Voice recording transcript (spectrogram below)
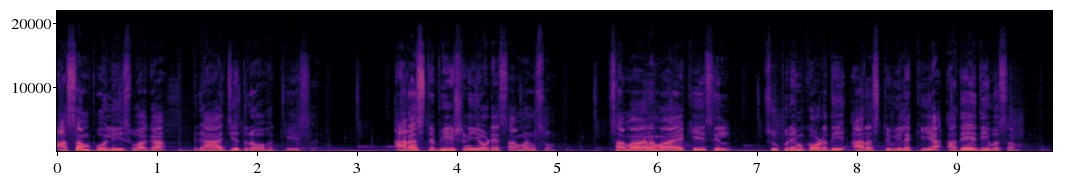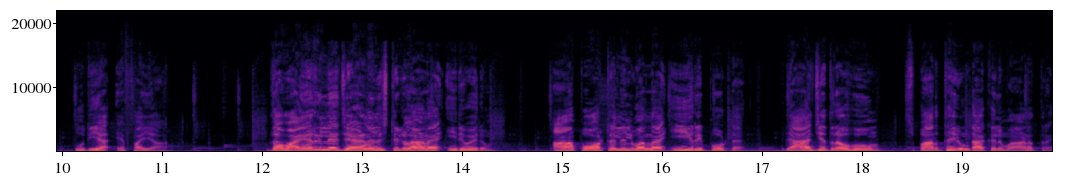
അസം പോലീസ് വക രാജ്യദ്രോഹ കേസ്. അറസ്റ്റ് ഭീഷണിയോടെ സമൻസും. സമാനമായ കേസിൽ സുപ്രീം കോടതി അറസ്റ്റ് വിലക്കിയ അതേ ദിവസം പുതിയ എഫ്ഐആർ ദ വയറിലെ ജേർണലിസ്റ്റുകളാണ് ഇരുവരും. ആ പോർട്ടലിൽ വന്ന ഈ റിപ്പോർട്ട് രാജ്യദ്രോഹവും സ്പർദ്ധയുണ്ടാക്കലും ആണത്രേ.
